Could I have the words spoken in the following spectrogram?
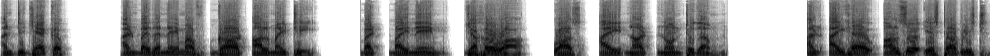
and to Jacob, and by the name of God Almighty, but by name Jehovah was I not known to them. And I have also established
